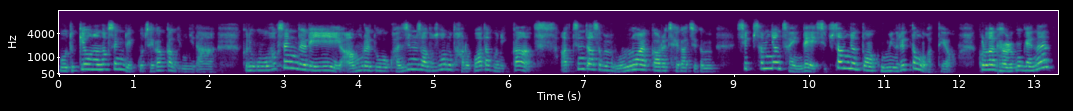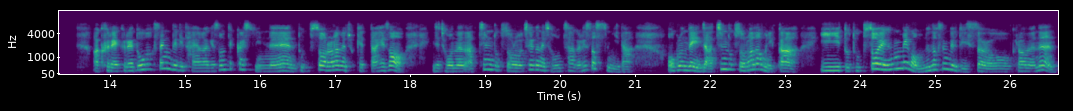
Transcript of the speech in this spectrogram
뭐 늦게 오는 학생도 있고 제각각입니다. 그리고 학생들이 아무래도 관심사도 서로 다르고 하다 보니까 아침 자습을 뭘로 할까를 제가 지금 13년 차인데 13년 동안 고민을 했던 것 같아요. 그러다 결국에는 아, 그래. 그래도 학생들이 다양하게 선택할 수 있는 독서를 하면 좋겠다 해서 이제 저는 아침 독서로 최근에 정착을 했었습니다. 어, 그런데 이제 아침 독서를 하다 보니까 이 또 독서에 흥미가 없는 학생들도 있어요. 그러면은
